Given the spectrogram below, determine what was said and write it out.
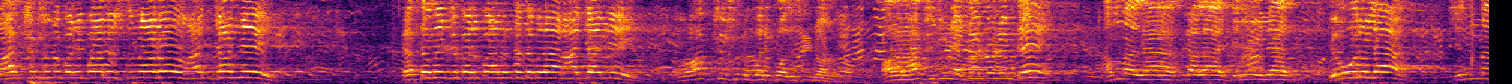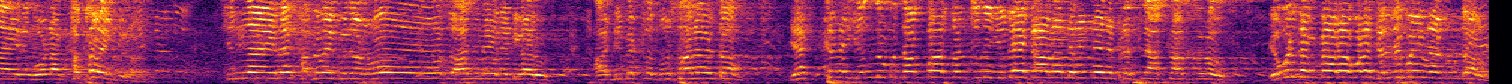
రాక్షసుడు పరిపాలిస్తున్నాడు రాజ్యాన్ని. పెద్ద మంచి పరిపాలించడం రాజ్యాన్ని రాక్షసుడు పరిపాలిస్తున్నాడు. ఆ రాక్షసుడు ఎట్లాంటాడంటే అమ్మలా అక్కలా చెల్లిలా ఎవరులా? చిన్న ఆయన కూడా కథమైపోయినాడు. చిన్న ఆయన కథమైపోయినాడు. రోజు ఆంజనేయ రెడ్డి గారు ఆ డిబేట్లో చూస్తానే ఉంటాం. ఎక్కడ ఎందుకు చంపాల్సి వచ్చింది? వివేకానంద రెడ్డి అనే ప్రశ్న వేస్తారు ఎవరు చంపారో కూడా తెలిసిపోయినట్టుంటారు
